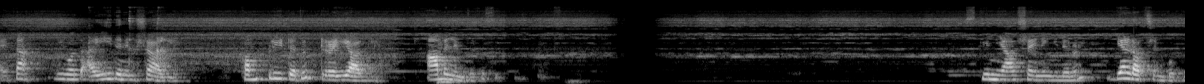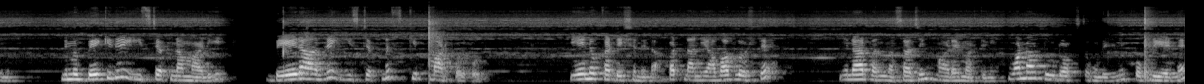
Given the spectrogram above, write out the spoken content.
ಆಯಿತಾ? ಈಗ ಒಂದು ಐದು ನಿಮಿಷ ಆಗಲಿ. ಕಂಪ್ಲೀಟ್ ಅದು ಡ್ರೈ ಆಗಲಿ. ಆಮೇಲೆ ನಿಮ್ಮ ಜೊತೆ ಸ್ಕಿನ್ ಯಾವ ಶೈನಿಂಗ್ ಇದೆ ನೋಡಿ? ಎರಡು ಆಪ್ಷನ್ ಕೊಡ್ತೀನಿ. ನಿಮಗೆ ಬೇಕಿದ್ರೆ ಈ ಸ್ಟೆಪ್ನ ಮಾಡಿ. ಬೇಡ ಅಂದರೆ ಈ ಸ್ಟೆಪ್ನ ಸ್ಕಿಪ್ ಮಾಡ್ಕೊಳ್ಬೋದು. ಏನೂ ಕಂಡೀಷನ್ ಇಲ್ಲ. ಬಟ್ ನಾನು ಯಾವಾಗಲೂ ಅಷ್ಟೇ ಏನಾರು ಬಂದು ಮಸಾಜಿಂಗ್ ಮಾಡೇ ಮಾಡ್ತೀನಿ. ಒನ್ ಆರ್ ಟೂ ಡ್ರಾಪ್ಸ್ ತೊಗೊಂಡಿದ್ದೀನಿ. ಕೊಬ್ಬರಿ ಎಣ್ಣೆ.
